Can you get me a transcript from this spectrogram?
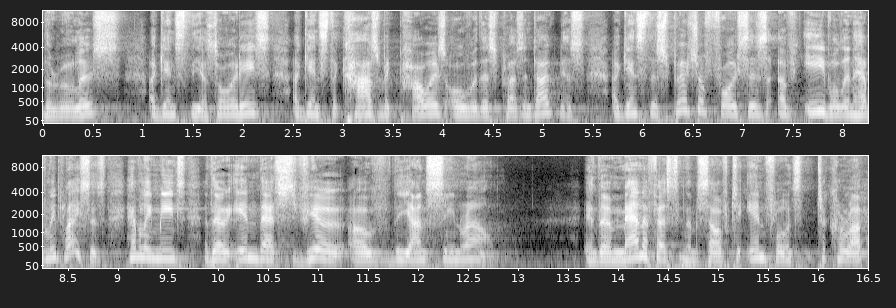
the rulers, against the authorities, against the cosmic powers over this present darkness, against the spiritual forces of evil in heavenly places. Heavenly means they're in that sphere of the unseen realm. And they're manifesting themselves to influence, to corrupt,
